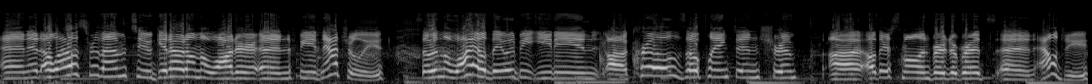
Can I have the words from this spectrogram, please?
and it allows for them to get out on the water and feed naturally. So in the wild, they would be eating uh, krill, zooplankton, shrimp, uh, other small invertebrates, and algae.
